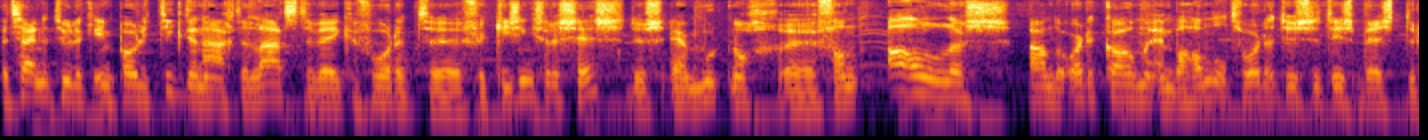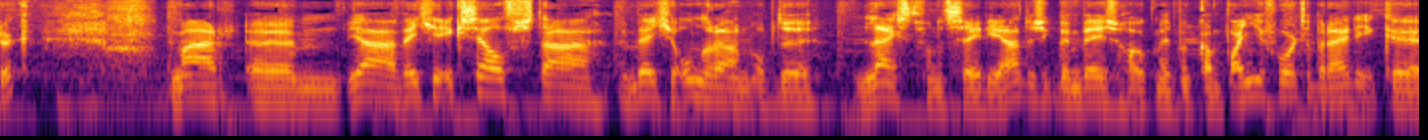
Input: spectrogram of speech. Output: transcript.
het zijn natuurlijk in politiek Den Haag de laatste weken voor het uh, verkiezingsreces. Dus er moet nog uh, van alles aan de orde komen en behandeld worden. Dus het is best druk. Maar um, ja, weet je, ik zelf sta een beetje onderaan op de lijst van het CDA. Dus ik ben bezig ook met mijn campagne voor te bereiden. Ik, uh,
